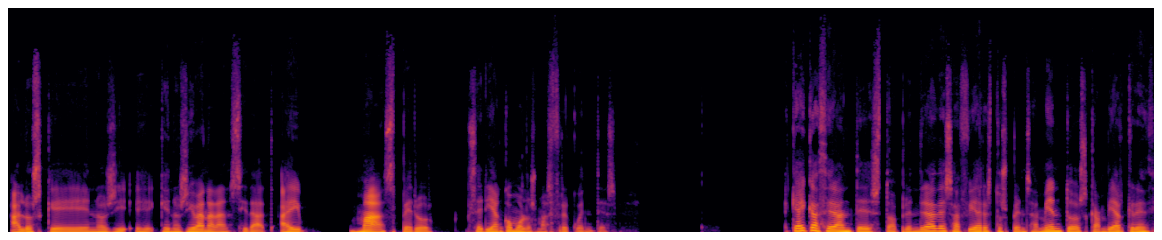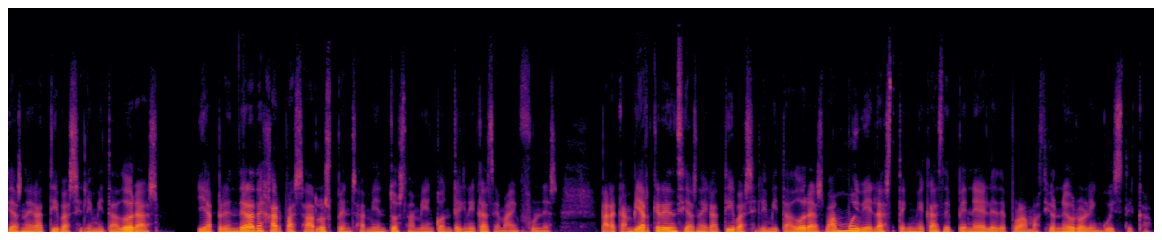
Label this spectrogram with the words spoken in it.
a los que nos, eh, que nos llevan a la ansiedad. Hay más, pero serían como los más frecuentes. ¿Qué hay que hacer ante esto? Aprender a desafiar estos pensamientos, cambiar creencias negativas y limitadoras, y aprender a dejar pasar los pensamientos también con técnicas de mindfulness. Para cambiar creencias negativas y limitadoras van muy bien las técnicas de PNL, de programación neurolingüística.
